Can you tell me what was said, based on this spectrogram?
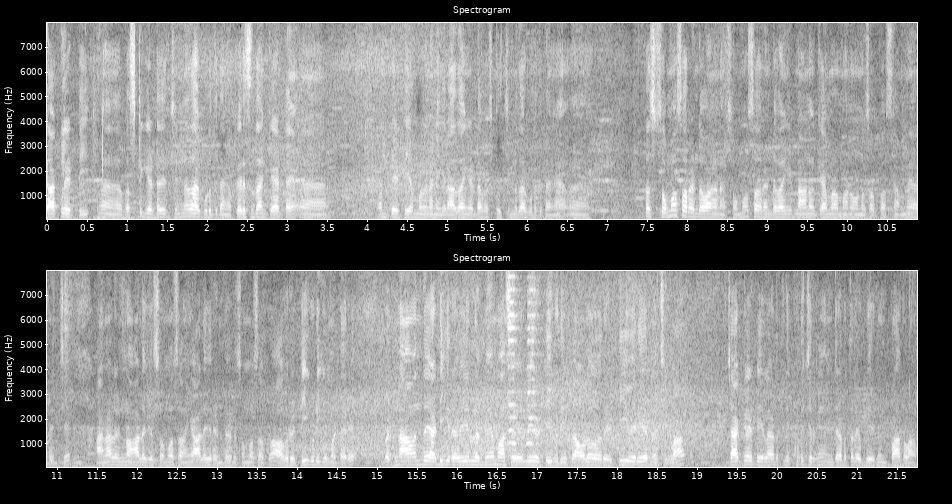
சாக்லேட் டீ ஃபஸ்ட்டு கேட்டது சின்னதாக கொடுத்துட்டாங்க. பெருசு தான் கேட்டேன். ஒன் தேர்ட்டி எம்எல் நினைக்கிறேன். அதான் கேட்டேன். ஃபஸ்ட்டு சின்னதாக கொடுத்துட்டாங்க. ஃபஸ்ட் சமோசா ரெண்டு வாங்கினேன். சமோசா ரெண்டு வாங்கிட்டு நானும் கேமராமேனும் ஒன்று சப்போஸ் செம்மையாக இருந்துச்சு. அதனால் இன்னும் ஆளுக்கு சமோசா வாங்கி ஆளுக்கு ரெண்டு ரெண்டு சமோசா சாப்பிட்டோம் அவர் டீ குடிக்க மாட்டார். பட் நான் வந்து அடிக்கிற வெயிலில் மே மாதம் வெளியே டீ குடிப்பேன். அவ்வளோ ஒரு டீ வெறியர்னு வச்சுக்கலாம். சாக்லேட் எல்லா இடத்துலையும் குடிச்சிருக்கேன். இந்த இடத்துல எப்படி இருக்குன்னு பார்க்கலாம்.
